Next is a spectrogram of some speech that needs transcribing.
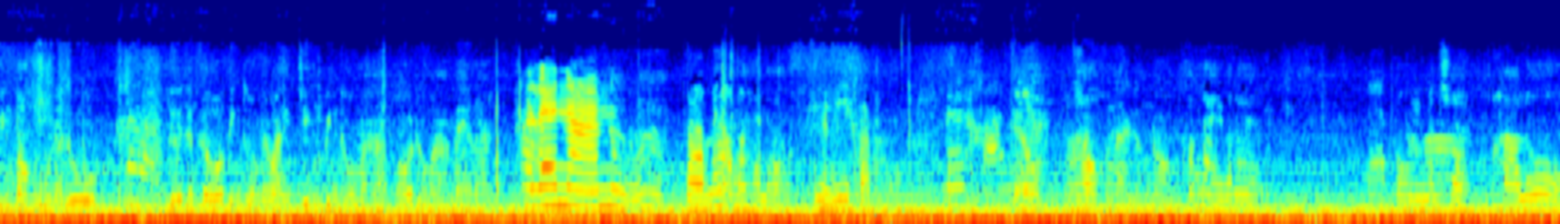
บิงบอกครูนะลูก ค่ะ หรือถ้าเกิดว่าบิงทนไม่ไหวจริงบิงโทรมาหาพ่อโทรมาหาแม่นะ มาเล่นน้ำหนูอะ น้ำแม่เอามาให้แล้ว อยู่นี่ครับ แม่คะ แก้วเข้าข้างในหรือข้างนอก ข้างในก็ได้ ตรงนี้มันแฉะคาลูก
